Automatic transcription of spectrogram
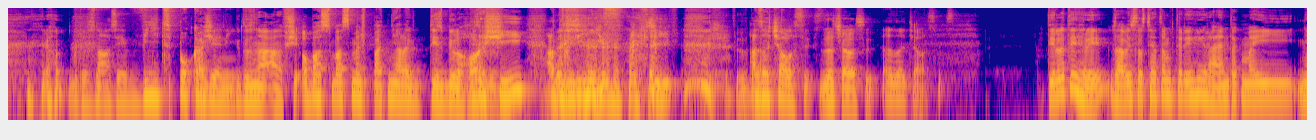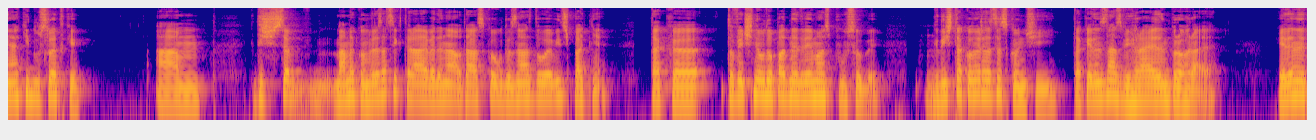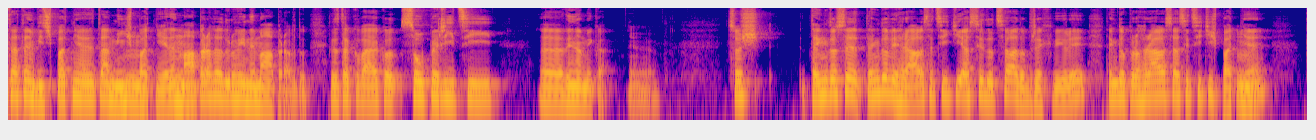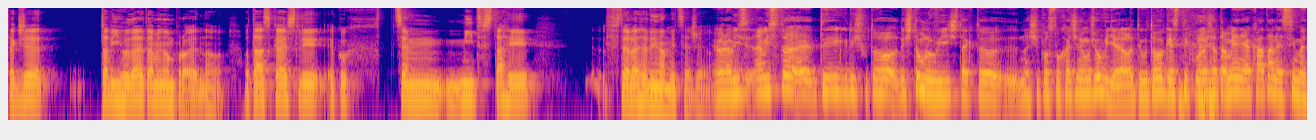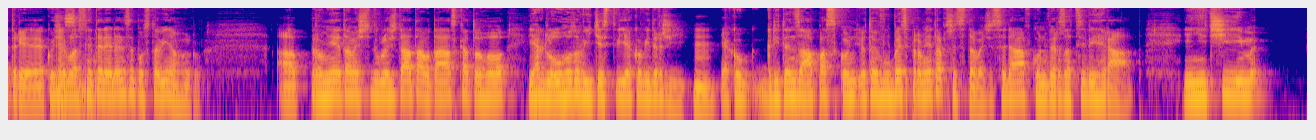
Kdo z nás je víc pokažený. Kdo z nás, vši, oba jsme špatně, ale ty jsi byl horší. A dřív. dřív. A začal jsi. Začal jsi. A začal jsi. Tyhle ty hry, v závislosti na tom, který hry hrajeme, tak mají nějaký důsledky. A když se, máme konverzaci, která je vedená otázkou, kdo z nás dvou je víc špatně, tak eh, to většinou dopadne dvěma způsoby. Hmm. Když ta konverzace skončí, tak jeden z nás vyhraje, jeden prohraje. Jeden je ten víc špatně, jeden je tam méně hmm. špatně. Jeden hmm. má pravdu, druhý nemá pravdu. Je to taková jako soupeřící uh, dynamika. Což ten kdo, se, ten, kdo vyhrál, se cítí asi docela dobře chvíli, ten, kdo prohrál, se asi cítí špatně, hmm. takže ta výhoda je tam jenom pro jednoho. Otázka, jestli jako chcem mít vztahy v téhle dynamice, že jo? jo navíc, navíc to, eh, ty, když, u toho, když to mluvíš, tak to naši posluchači nemůžou vidět, ale ty u toho gestikuluješ a tam je nějaká ta nesymetrie, jakože vlastně ten jeden se postaví nahoru. A pro mě je tam ještě důležitá ta otázka toho, jak dlouho to vítězství jako vydrží. Hmm. Jako kdy ten zápas skončí, to je vůbec pro mě ta představa, že se dá v konverzaci vyhrát. Je něčím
